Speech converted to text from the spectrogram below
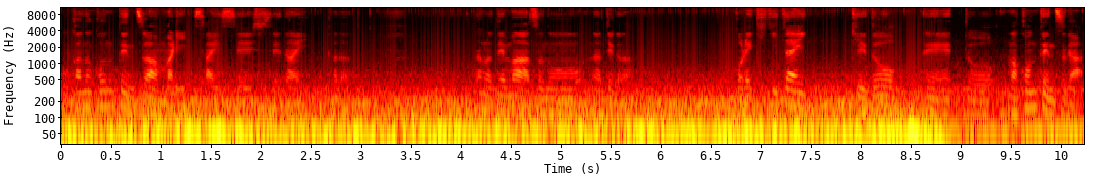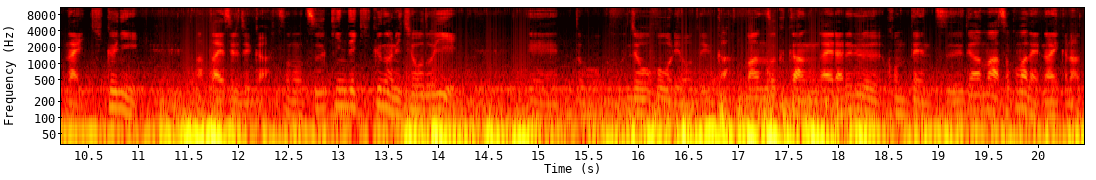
他のコンテンツはあんまり再生してないかなと。なのでまあその何ていうかな。これ聞きたいけど、えーとまあ、コンテンツがない。聞くに値するというかその通勤で聞くのにちょうどいいえー、と情報量というか満足感が得られるコンテンツが、まあ、そこまでないかなと。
